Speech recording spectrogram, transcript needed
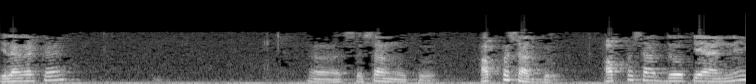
ඊළඟට සසංගතු අප්පසද්දෝ අප්පසද්දෝ කියන්නේ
